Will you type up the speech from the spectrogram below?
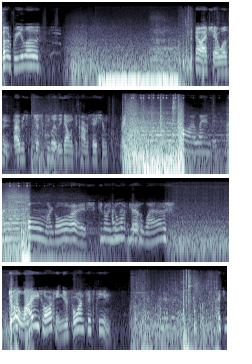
No reload. No, actually, I wasn't. I was just completely done with the conversation. Right. Oh, I landed. I oh my gosh. Can I not messed get up. flash? Joe, why are you talking? You're four and fifteen. I can never. I can.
